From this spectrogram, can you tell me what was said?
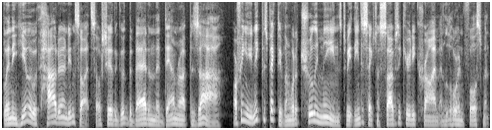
blending humour with hard earned insights. I'll share the good, the bad, and the downright bizarre, offering a unique perspective on what it truly means to be at the intersection of cybersecurity, crime, and law enforcement.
